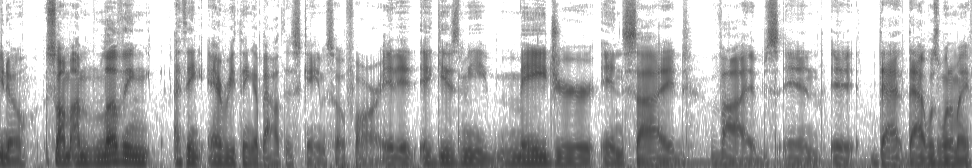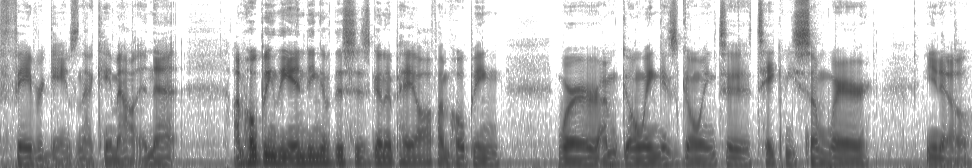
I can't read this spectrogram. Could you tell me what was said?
you know, so I'm I'm loving I think everything about this game so far. It it, it gives me major inside vibes, and it that that was one of my favorite games when that came out, and that I'm hoping the ending of this is gonna pay off. I'm hoping where I'm going is going to take me somewhere you know,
